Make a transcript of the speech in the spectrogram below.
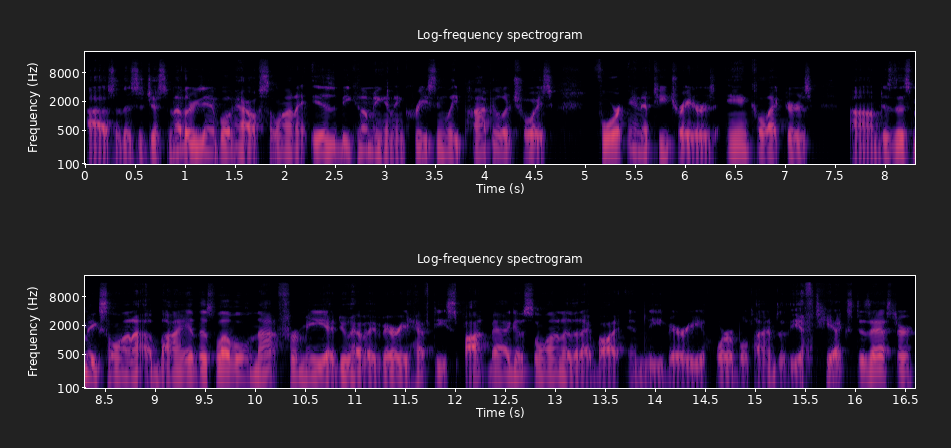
Uh, so, this is just another example of how Solana is becoming an increasingly popular choice for NFT traders and collectors. Um, does this make Solana a buy at this level? Not for me. I do have a very hefty spot bag of Solana that I bought in the very horrible times of the FTX disaster.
